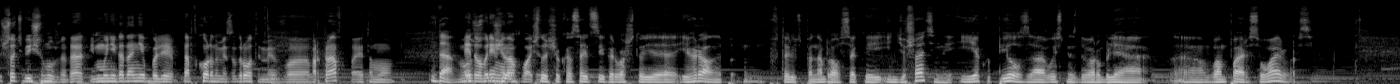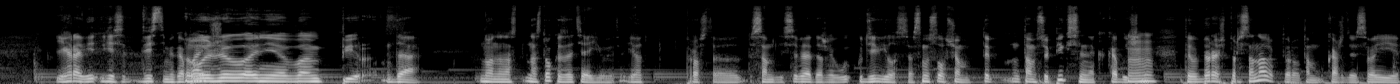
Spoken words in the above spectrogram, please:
что тебе еще нужно, да? И мы никогда не были хардкорными задротами в Warcraft, поэтому... Да, ну, Этого что времени еще- нам хватит. Что еще касается игр, во что я играл, я, повторюсь, понабрал всякой индюшатины, и я купил за 82 рубля э, Vampire Survivors. Игра ве- весит 200 мегабайт. Выживание вампира. Да. Но она нас- настолько затягивает. Я вот просто сам для себя даже удивился. Смысл в чем? Ты, ну, там все пиксельное, как обычно. Ты выбираешь персонажа, у которого там каждые свои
